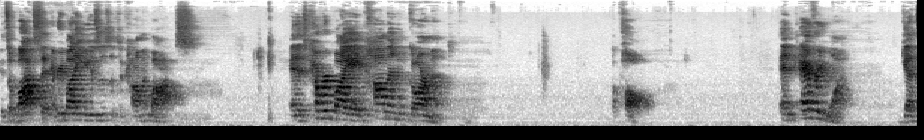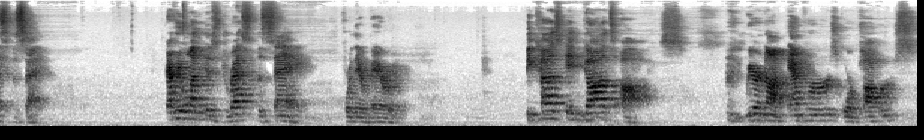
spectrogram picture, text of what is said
It's a box that everybody uses, it's a common box. And it's covered by a common garment, a pall. And everyone gets the same. Everyone is dressed the same for their burial. Because in God's eyes, we are not emperors or paupers.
